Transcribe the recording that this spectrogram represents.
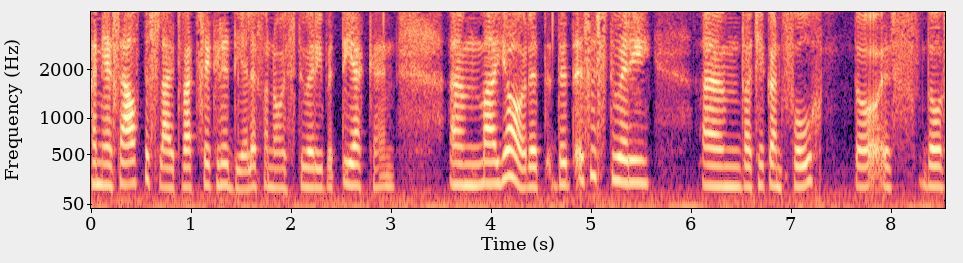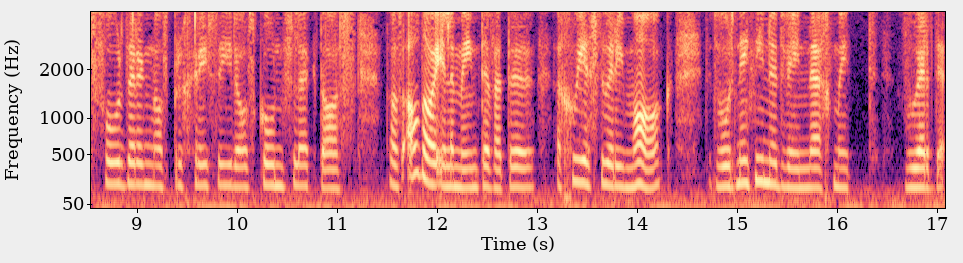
gaan jy self besluit wat sekere dele van daai storie beteken. Ehm um, maar ja, dit dit is 'n storie ehm um, wat jy kan volg. Daar is daar's vordering, daar's progressie, daar's konflik, daar's daar's al daai elemente wat 'n 'n goeie storie maak. Dit word net nie noodwendig met woorde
